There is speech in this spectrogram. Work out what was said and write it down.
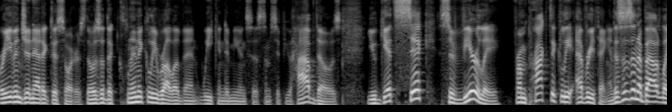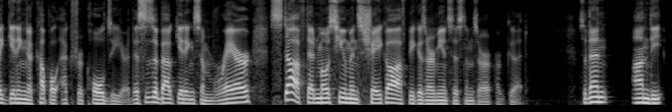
or even genetic disorders. Those are the clinically relevant weakened immune systems. If you have those, you get sick severely from practically everything. And this isn't about like getting a couple extra colds a year. This is about getting some rare stuff that most humans shake off because our immune systems are, are good. So then on the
